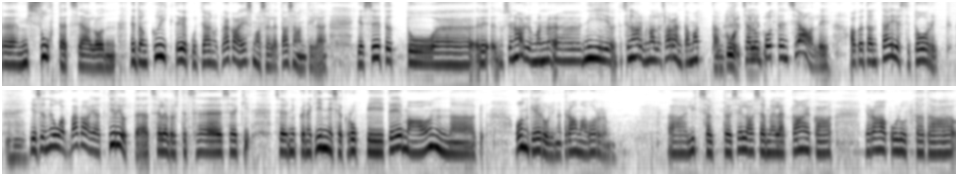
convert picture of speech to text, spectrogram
äh, mis suhted seal on, need on kõik tegelikult jäänud väga esmasele tasandile. Ja seetõttu noh, stsenaarium on nii, stsenaarium on alles arendamata, seal on potentsiaali, aga ta on täiesti toorik. Mm -hmm. ja see nõuab väga head kirjutajat, sellepärast et see, see, see niisugune kinnise grupi teema on, on keeruline draamavorm. Äh, lihtsalt selle asemel, et aega ja raha kulutada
